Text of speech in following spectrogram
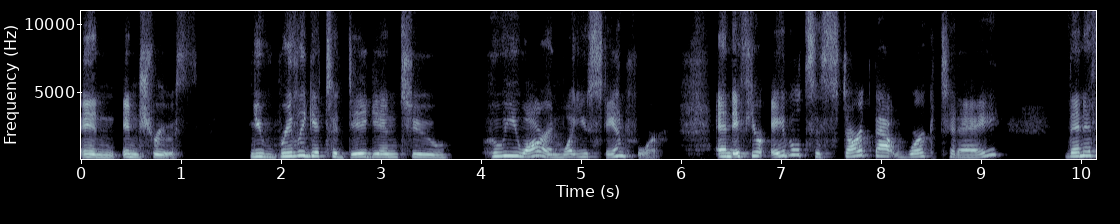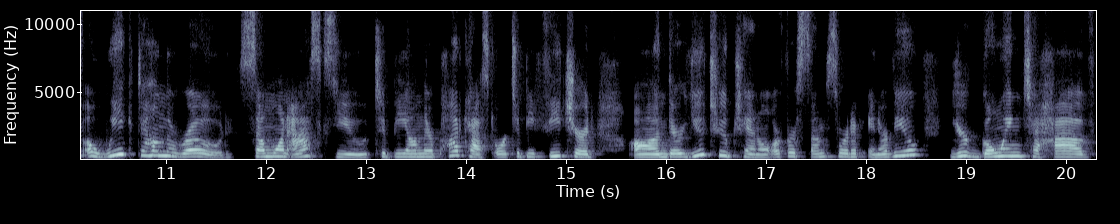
in, in truth. You really get to dig into who you are and what you stand for. And if you're able to start that work today, then if a week down the road someone asks you to be on their podcast or to be featured on their YouTube channel or for some sort of interview, you're going to have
